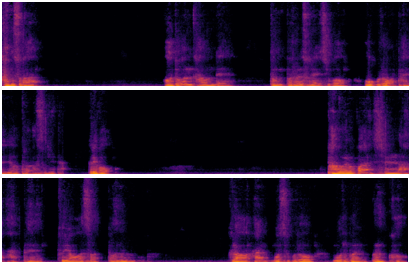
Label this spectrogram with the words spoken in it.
간수가 어두운 가운데 등불을 손에 쥐고 옥으로 달려 들어갔습니다. 그리고 바울과 신라 앞에 두려워서 떠는 그러한 모습으로 무릎을 꿇고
